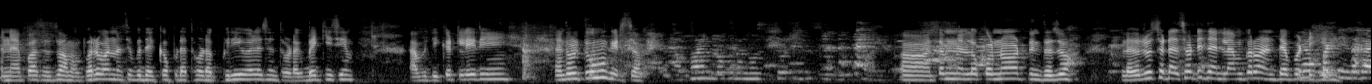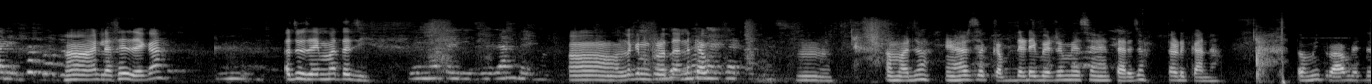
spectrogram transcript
અને આ પાછો જો આમાં ભરવાના છે બધા કપડાં થોડાક ભરી વાળા છે ને થોડાક બાકી છે. આ બધી કટલેરી. અને થોડું તું શું કરશો? તમને લોકો ન ને તો જો. એટલે રૂસડા છોટી જાય એટલે આમ કરવાનું ટેપટી હા એટલે થઈ જાય કા? હજુ જય માતાજી. લગ્ન કરો તાર નથી આવું હમ, અમારે જો, એ હર્ષક દડે બે રમે છે ને જો તડકાના. તો મિત્રો, આપણે તો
